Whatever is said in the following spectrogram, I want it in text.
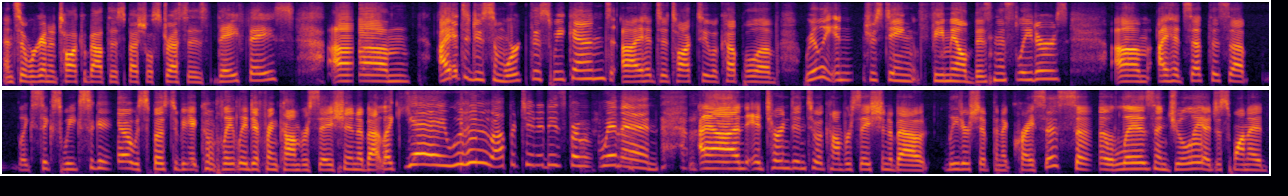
And so we're going to talk about the special stresses they face. Um, I had to do some work this weekend. I had to talk to a couple of really interesting female business leaders. Um, I had set this up like six weeks ago it was supposed to be a completely different conversation about like yay woohoo opportunities for women. And it turned into a conversation about leadership in a crisis. So liz and julie i just wanted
